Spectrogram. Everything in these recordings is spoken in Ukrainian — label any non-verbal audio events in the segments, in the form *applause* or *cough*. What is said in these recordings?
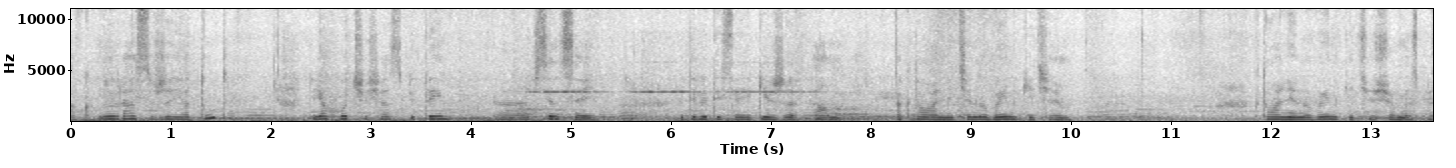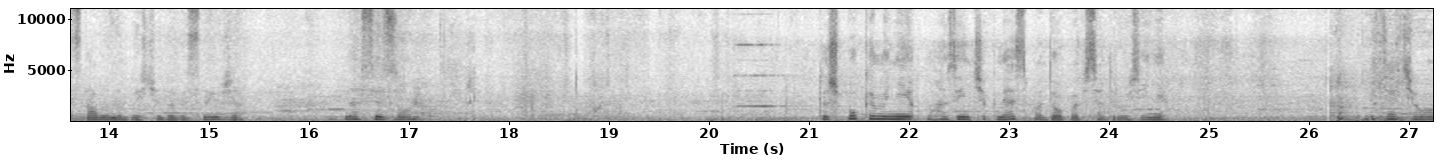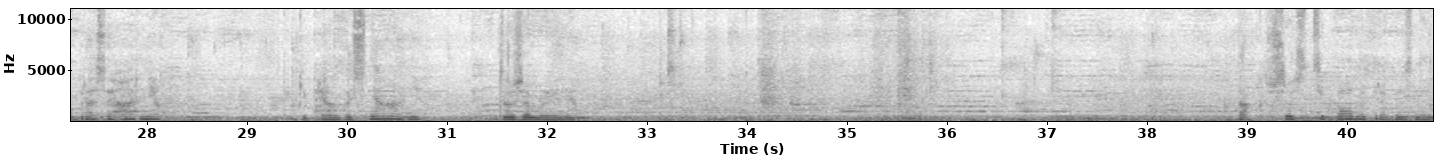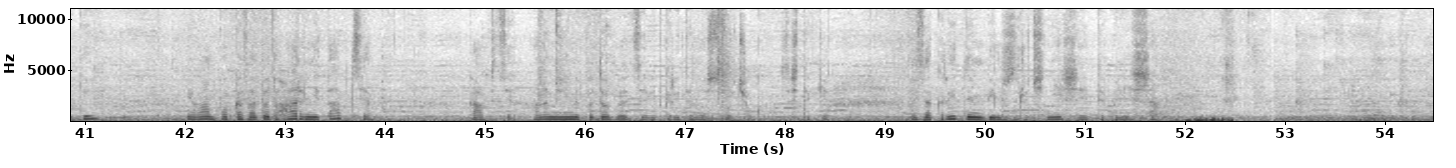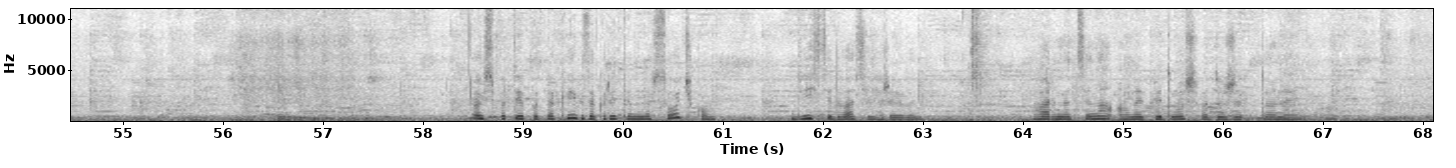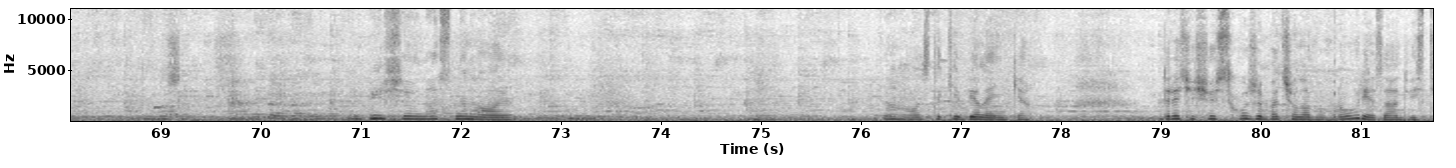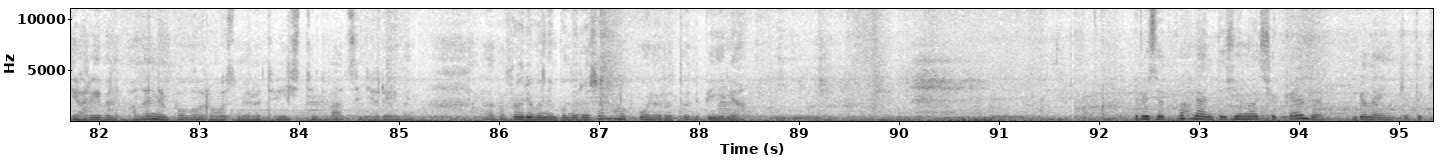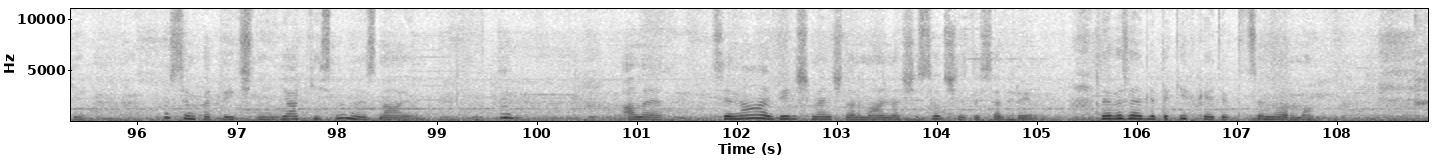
Так, ну і раз вже я тут, то я хочу зараз піти е, в сенсей, подивитися, які вже там актуальні чи новинки, чи актуальні новинки, чи що в нас представлено ближче до весни вже на сезон. Тож поки мені магазинчик не сподобався, друзі, ні. Дитячі образи гарні. Такі прям весняні, дуже милі. Так, щось цікаве треба знайти. І вам показати. Тут гарні тапці, капці, але мені не подобається відкрити носочок. Все ж таки закритим більш зручніше і тепліше. Ось по типу таких закритим носочком 220 гривень. Гарна ціна, але підошва дуже тоненька. Дуже. І більше в нас немає. Ага, ось такі біленькі. До речі, щось схоже бачила в Аврорі за 200 гривень, але не було розміру 220 гривень. В Аврорі вони були рожевого кольору, тут білі. Друзі, погляньте, жіночі кеди біленькі, такі, ну, симпатичні, якість, ну не знаю. Ну, Але ціна більш-менш нормальна, 660 гривень. Ну, я вважаю, для таких кедів то це норма.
